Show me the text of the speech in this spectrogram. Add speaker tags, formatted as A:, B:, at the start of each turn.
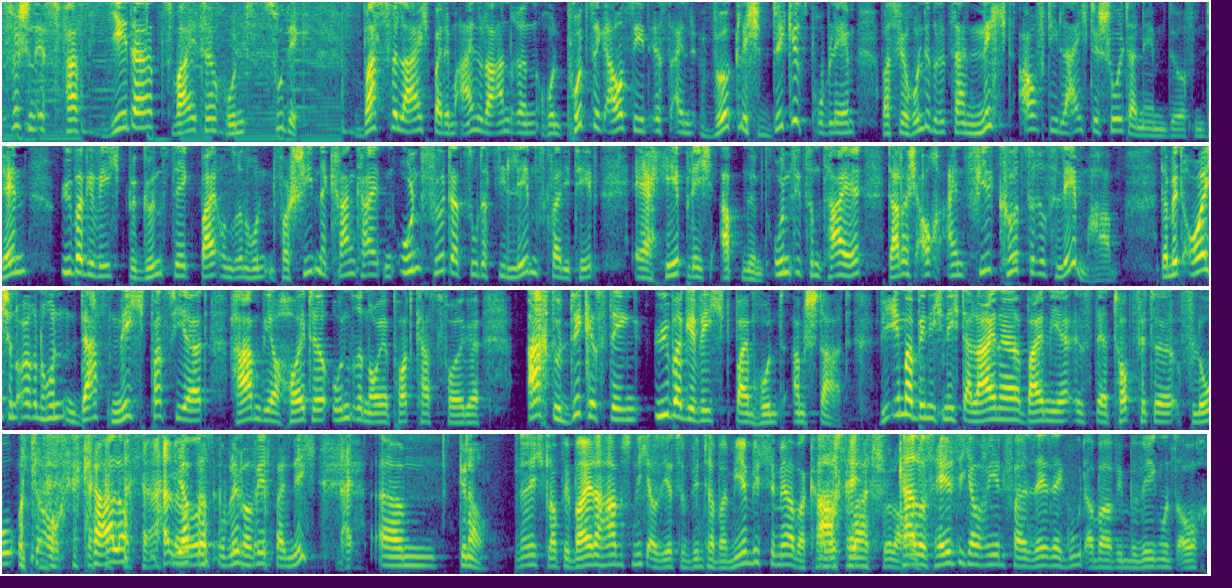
A: Inzwischen ist fast jeder zweite Hund zu dick. Was vielleicht bei dem einen oder anderen Hund putzig aussieht, ist ein wirklich dickes Problem, was wir Hundebesitzer nicht auf die leichte Schulter nehmen dürfen. Denn Übergewicht begünstigt bei unseren Hunden verschiedene Krankheiten und führt dazu, dass die Lebensqualität erheblich abnimmt und sie zum Teil dadurch auch ein viel kürzeres Leben haben. Damit euch und euren Hunden das nicht passiert, haben wir heute unsere neue Podcast-Folge Ach du dickes Ding, Übergewicht beim Hund am Start. Wie immer bin ich nicht alleine. Bei mir ist der topfitte Flo und auch Carlos.
B: Hallo.
A: Ihr habt das Problem auf jeden Fall nicht.
B: Nein.
A: Ähm, genau.
B: Ne, ich glaube, wir beide haben es nicht. Also jetzt im Winter bei mir ein bisschen mehr, aber Carlos,
A: Ach, Quatsch,
B: hält, Carlos hält sich auf jeden Fall sehr, sehr gut, aber wir bewegen uns auch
